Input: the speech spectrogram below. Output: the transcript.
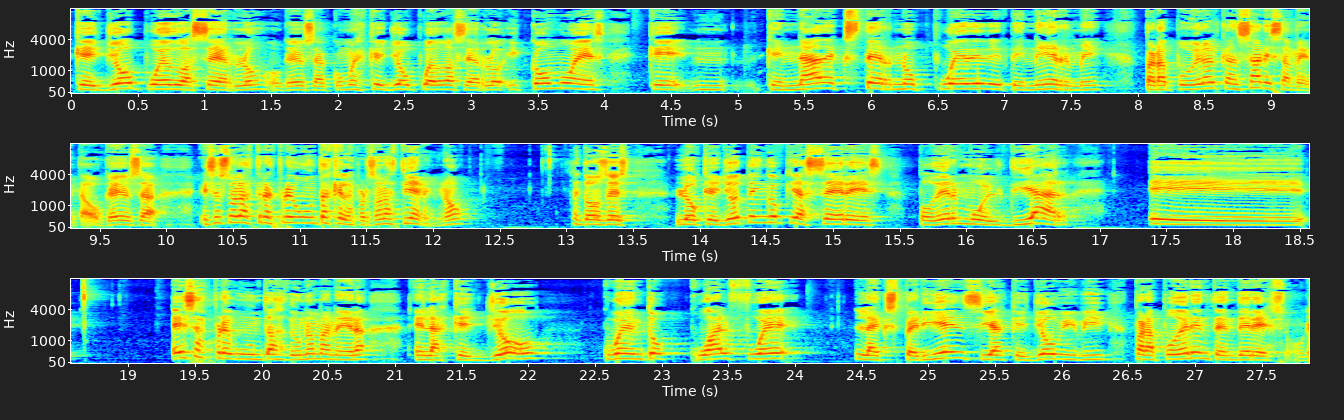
que yo puedo hacerlo? ¿Ok? O sea, ¿cómo es que yo puedo hacerlo? ¿Y cómo es que, que nada externo puede detenerme para poder alcanzar esa meta? ¿Ok? O sea, esas son las tres preguntas que las personas tienen, ¿no? Entonces, lo que yo tengo que hacer es poder moldear eh, esas preguntas de una manera en la que yo cuento cuál fue la experiencia que yo viví para poder entender eso, ¿ok?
